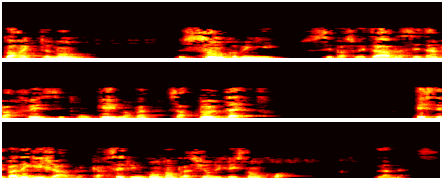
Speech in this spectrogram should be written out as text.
correctement, sans communier c'est pas souhaitable, c'est imparfait, c'est tronqué, mais enfin, ça peut être. Et ce n'est pas négligeable, car c'est une contemplation du Christ en croix, la messe.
